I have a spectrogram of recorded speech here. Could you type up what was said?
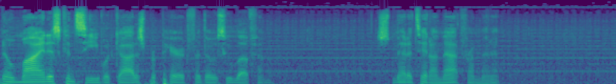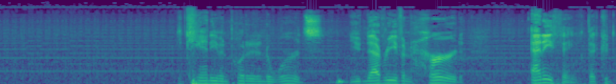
no mind has conceived what God has prepared for those who love him. Just meditate on that for a minute. You can't even put it into words. You never even heard anything that could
